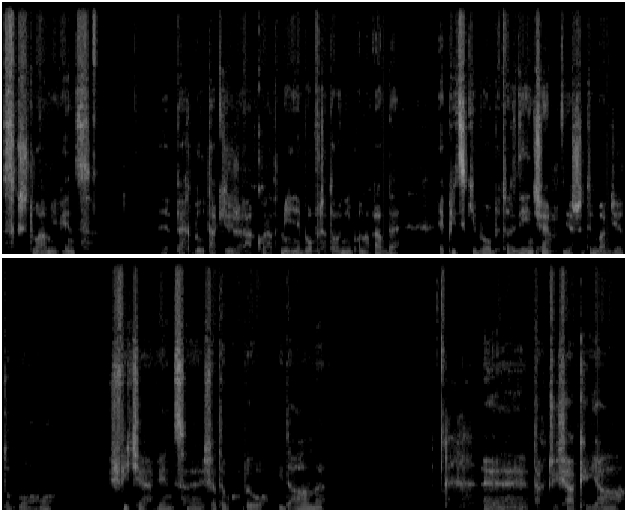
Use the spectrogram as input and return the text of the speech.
skrzydłami, więc e, pech był taki, że akurat mnie nie było w czatowni, bo naprawdę epickie byłoby to zdjęcie, jeszcze tym bardziej, że to było o świcie, więc e, światełko było idealne. Tak czy siak, ja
